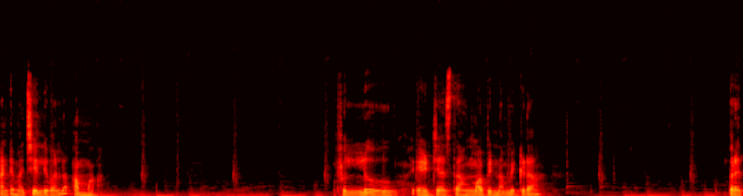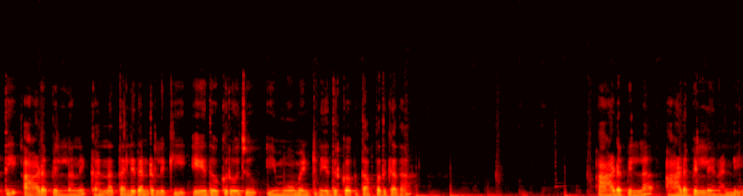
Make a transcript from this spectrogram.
అంటే మా చెల్లి వాళ్ళ అమ్మ. ఫుల్ ఏడ్ చేస్తా ఉంది మా పిన్నమ్మ ఇక్కడ. ప్రతి ఆడపిల్లని కన్న తల్లిదండ్రులకి ఏదో ఒక రోజు ఈ మూమెంట్ని ఎదుర్కోక తప్పదు కదా. ఆడపిల్ల ఆడపిల్లేనండి.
